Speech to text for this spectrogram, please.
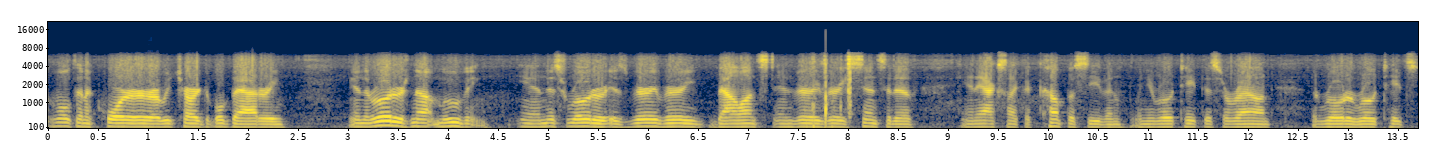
volt and a quarter, a rechargeable battery. And the rotor is not moving. And this rotor is very, very balanced and very, very sensitive and acts like a compass even. When you rotate this around, the rotor rotates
